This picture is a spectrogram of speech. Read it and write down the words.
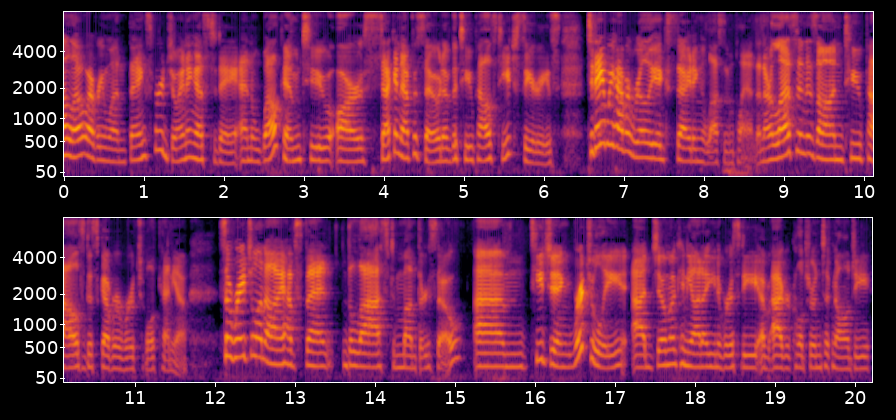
Hello, everyone. Thanks for joining us today, and welcome to our second episode of the Two Pals Teach series. Today, we have a really exciting lesson planned, and our lesson is on Two Pals Discover Virtual Kenya. So, Rachel and I have spent the last month or so um, teaching virtually at Jomo Kenyatta University of Agriculture and Technology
